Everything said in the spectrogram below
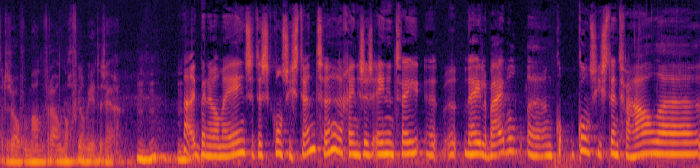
er dus over man en vrouw nog veel meer te zeggen. Mhm. Mhm. Nou, ik ben er wel mee eens. Het is consistent. Hè? Genesis 1 en 2, eh, de hele Bijbel. eh, een co- consistent verhaal, eh,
